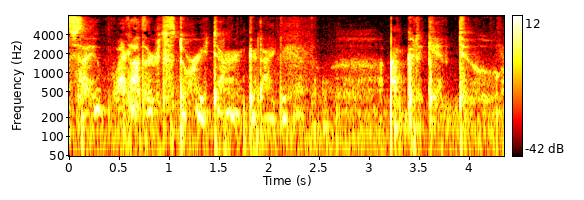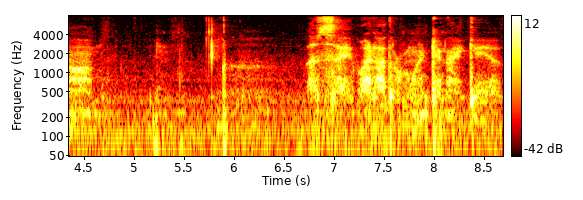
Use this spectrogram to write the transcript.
Let's say, what other story time could I give? I'm gonna give two. Um, let's say, what other one can I give?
